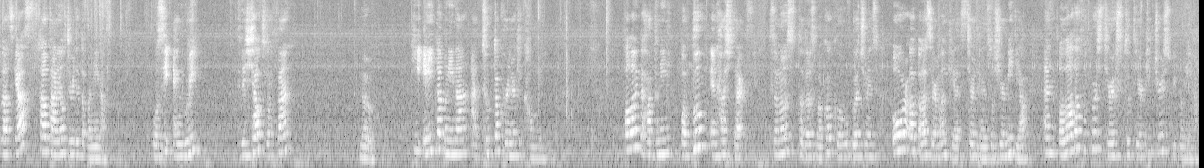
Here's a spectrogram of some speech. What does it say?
Let's guess how Daniel treated the banana. Was he angry? Did he shout to the fan? No. He ate the banana and took the corner kick calmly. Following the happening, a boom in hashtags, Somos todos macaco, which means all of us are monkeys, started in social media, and a lot of football stars took their pictures with banana.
